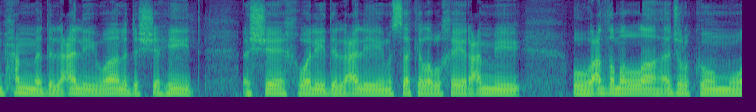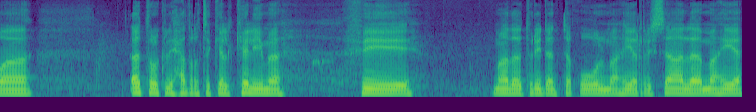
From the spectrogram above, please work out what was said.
محمد العلي والد الشهيد الشيخ وليد العلي. مساك الله بالخير عمي وعظم الله أجركم وأترك لحضرتك الكلمة في ماذا تريد أن تقول؟ ما هي الرسالة؟ ما هي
